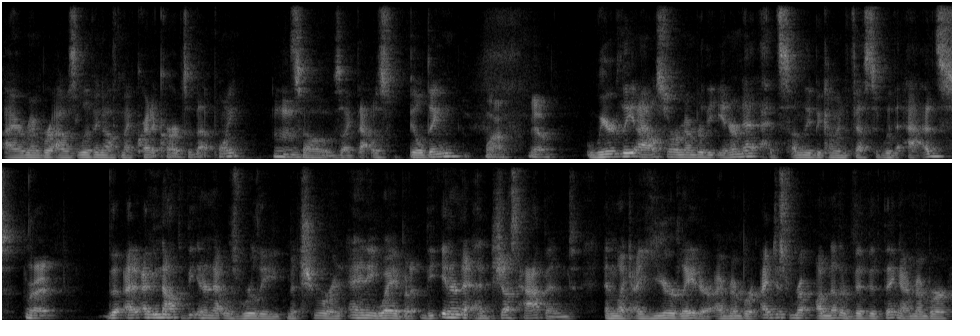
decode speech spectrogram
I remember I was living off my credit cards at that point. So it was like that was building. Wow. Yeah. Weirdly, I also remember the internet had suddenly become infested with ads Right. The, I, mean, not that the internet was really mature in any way, but the internet had just happened, and like a year later, I remember. I just remember another vivid thing. I remember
